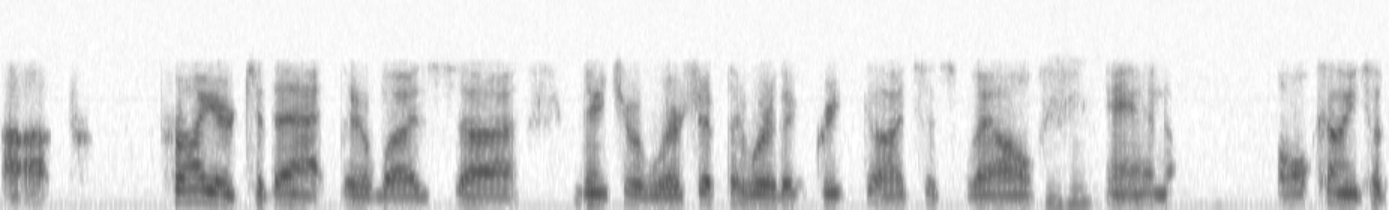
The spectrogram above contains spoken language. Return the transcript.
Uh, prior to that, there was uh, nature worship. There were the Greek gods as well, Mhm. and all kinds of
